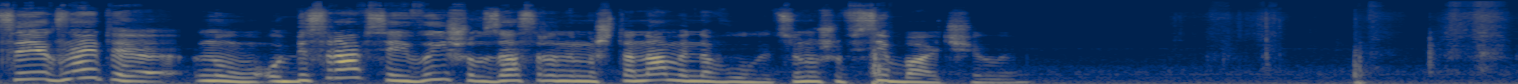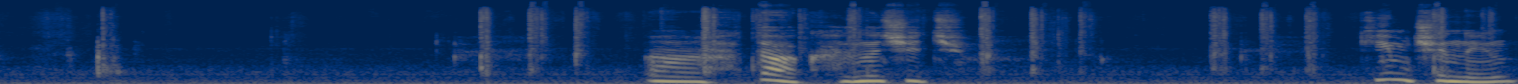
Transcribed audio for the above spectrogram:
Це, як знаєте, ну, обісрався і вийшов засраними штанами на вулицю, ну, щоб всі бачили. А, так, значить, Кім Чен Ін.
